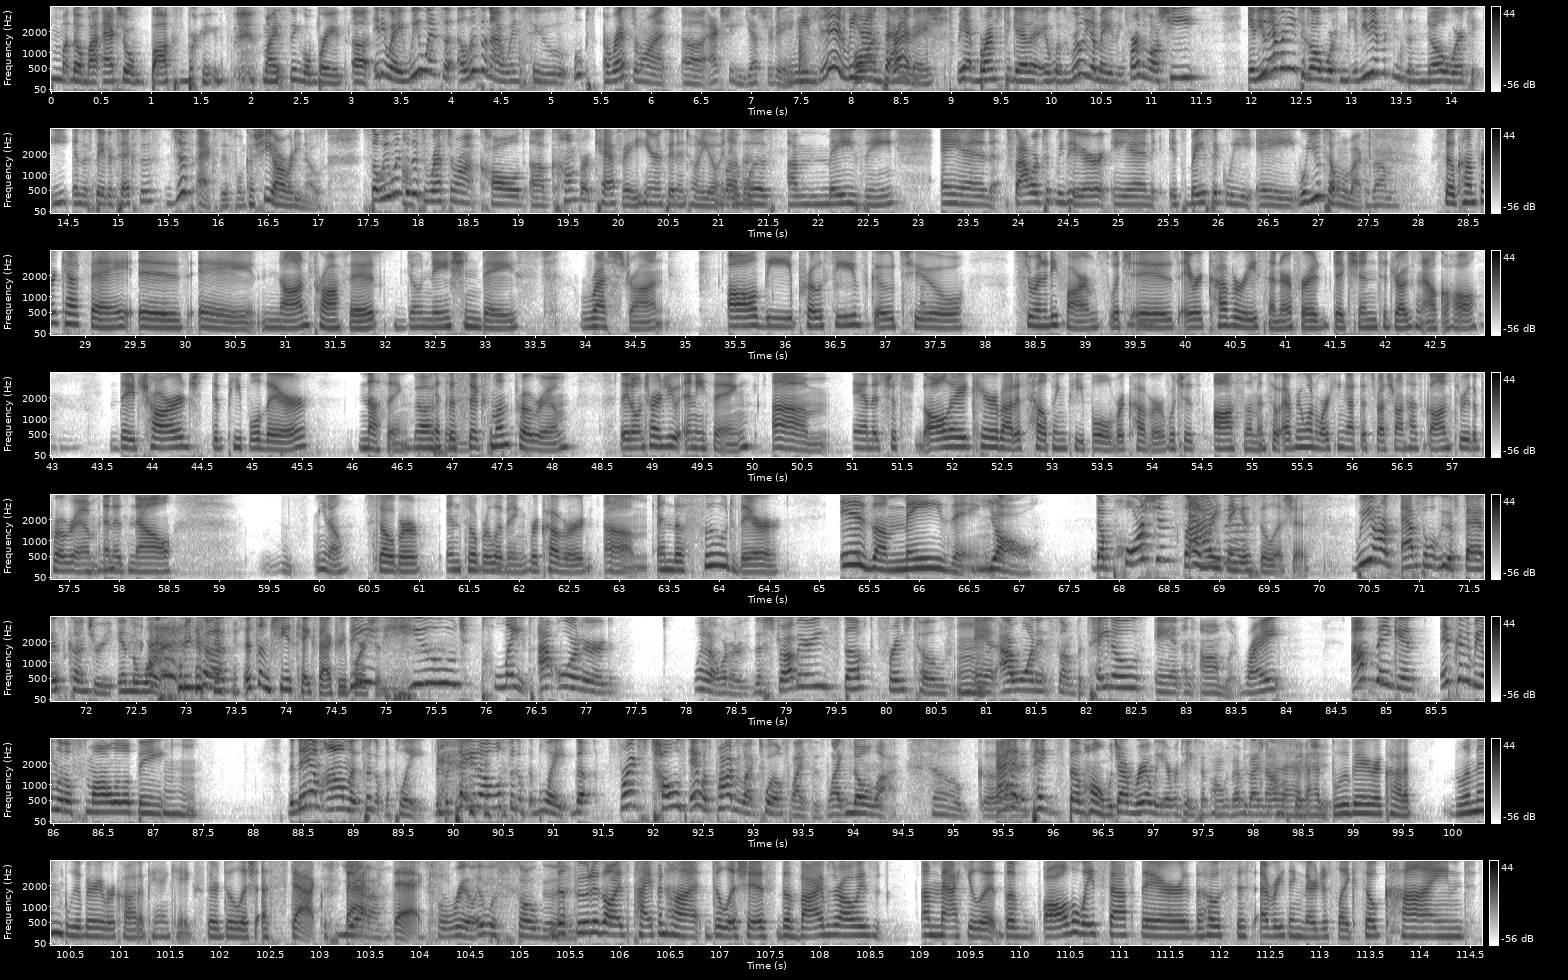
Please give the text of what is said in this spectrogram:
My- no, my actual box braids, my single braids. Uh, anyway, we went to Alyssa and I went to oops a restaurant. Uh, actually yesterday we did. We on had Saturday. brunch. We had brunch together. It was really amazing. First of all, she. If you ever need to go, where, if you ever need to know where to eat in the state of Texas, just ask this one because she already knows. So we went to this restaurant called uh, Comfort Cafe here in San Antonio, and it it. was amazing. And Fowler took me there, and it's basically a. Well, you tell them about because I'm. So Comfort Cafe is a nonprofit, donation-based restaurant. All the proceeds go to Serenity Farms, which is a recovery center for addiction to drugs and alcohol. They charge the people there nothing. It's a six-month program. They don't charge you anything. Um, and it's just all they care about is helping people recover, which is awesome. And so everyone working at this restaurant has gone through the program and is now, you know, sober in sober living, recovered. Um, and the food there is amazing. Y'all, the portion sizes. Everything is delicious. We are absolutely the fattest country in the world because It's some Cheesecake Factory these portions. huge plates. I ordered what did I order? The strawberry stuffed French toast, Mm. and I wanted some potatoes and an omelet. Right? I'm thinking it's gonna be a little small little thing. Mm-hmm. The damn omelet took up the plate. The potatoes took up the plate. The French toast, it was probably like 12 slices. Like no lie. So good. I had to take stuff home, which I rarely ever take stuff home because I'd be like, no, I'm gonna had- I had it. blueberry ricotta, lemon blueberry ricotta pancakes. They're delicious. A stack, fat yeah, stack. it's for real. It was so good. The food is always piping hot, delicious. The vibes are always immaculate. The all the wait staff there, the hostess, everything. They're just like so kind.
